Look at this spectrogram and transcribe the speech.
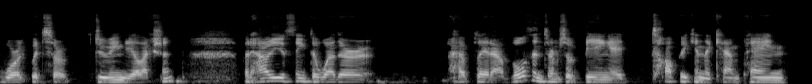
work with sort of doing the election. But how do you think the weather have played out, both in terms of being a topic in the campaign,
